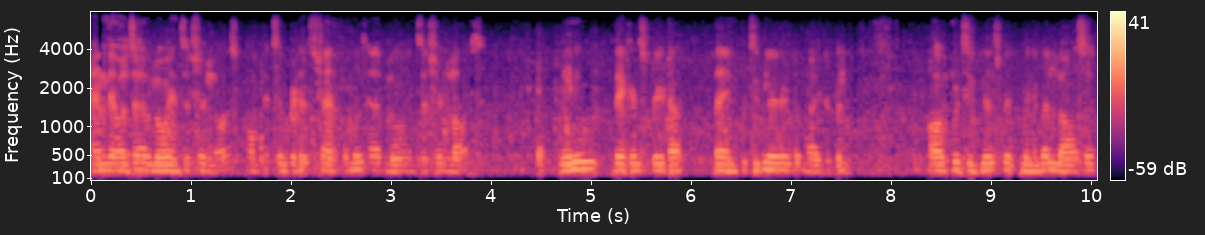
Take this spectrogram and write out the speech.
And they also have low insertion loss. Complex impedance transformers have low insertion loss, meaning they can split up the input signal into multiple output signals with minimal loss of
